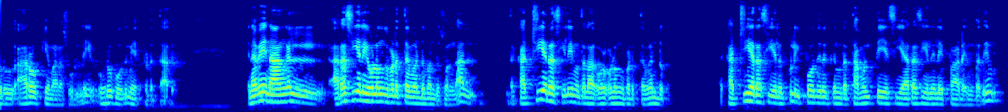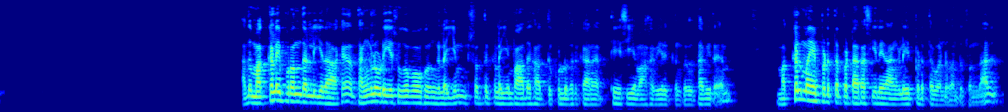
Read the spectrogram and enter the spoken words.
ஒரு ஆரோக்கியமான சூழ்நிலை ஒருபோதும் ஏற்படுத்தாது. எனவே நாங்கள் அரசியலை ஒழுங்குபடுத்த வேண்டும் என்று சொன்னால் இந்த கட்சி அரசியலை முதல ஒழுங்குபடுத்த வேண்டும். இந்த கட்சி அரசியலுக்குள் இப்போது இருக்கின்ற தமிழ் தேசிய அரசியல் நிலைப்பாடு என்பது அது மக்களை புறந்தள்ளியதாக தங்களுடைய சுகபோகங்களையும் சொத்துக்களையும் பாதுகாத்துக் கொள்வதற்கான தேசியமாகவே இருக்கின்றது தவிர மக்கள் மயப்படுத்தப்பட்ட அரசியலை நாங்கள் ஏற்படுத்த வேண்டும் என்று சொன்னால்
